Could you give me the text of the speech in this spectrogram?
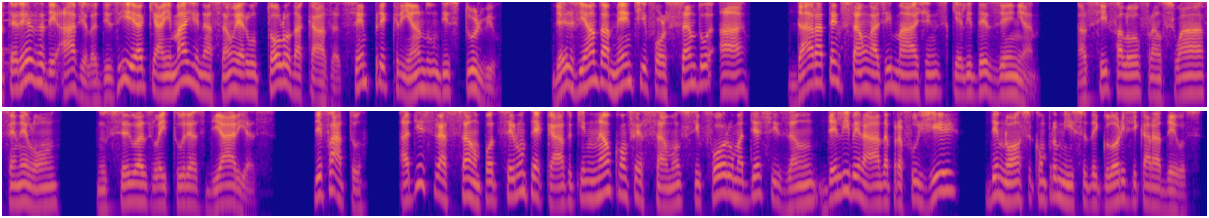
A Teresa de Ávila dizia que a imaginação era o tolo da casa, sempre criando um distúrbio desviando a mente e forçando a dar atenção às imagens que ele desenha. Assim falou François Fenelon nas suas leituras diárias. De fato, a distração pode ser um pecado que não confessamos se for uma decisão deliberada para fugir de nosso compromisso de glorificar a Deus,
